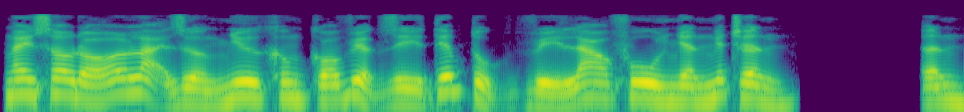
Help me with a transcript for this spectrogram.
ngay sau đó lại dường như không có việc gì tiếp tục vì Lao phu nhân miết chân. ân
